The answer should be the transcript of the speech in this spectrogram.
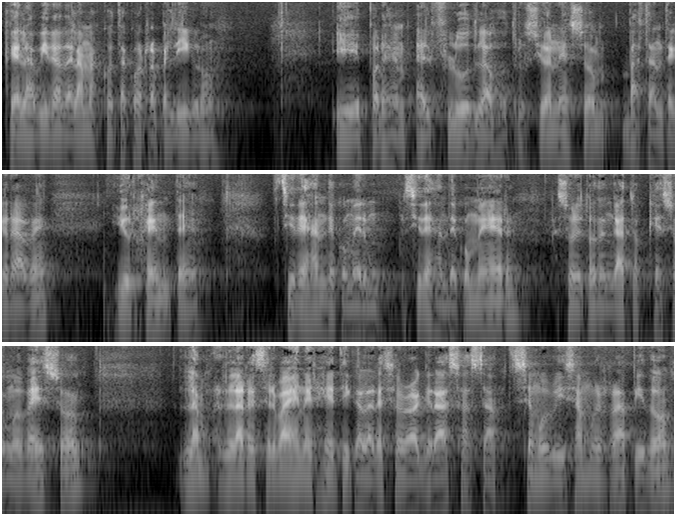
que la vida de la mascota corra peligro. Y, por ejemplo, el fluid, las obstrucciones son bastante graves y urgentes. Si dejan de comer, si dejan de comer, sobre todo en gatos que son obesos, la, la reserva energética, la reserva grasa se, se moviliza muy rápido.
